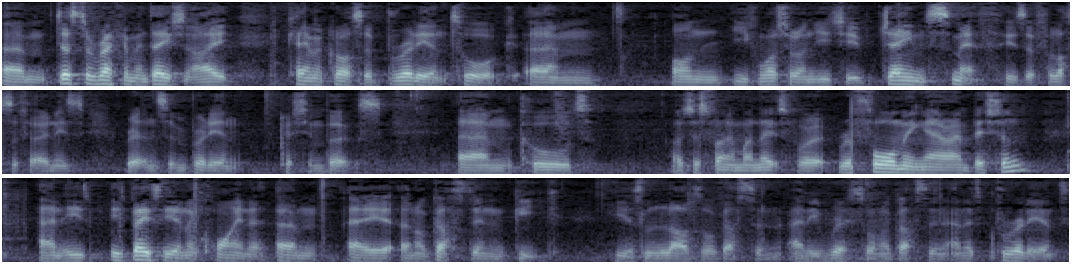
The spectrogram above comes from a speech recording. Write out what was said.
Um, just a recommendation, I came across a brilliant talk um, on, you can watch it on YouTube, James Smith, who's a philosopher and he's written some brilliant Christian books, um, called, I was just finding my notes for it, Reforming Our Ambition, and he's, he's basically an Aquinas, um, a, an Augustine geek. He just loves Augustine, and he riffs on Augustine, and it's brilliant.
